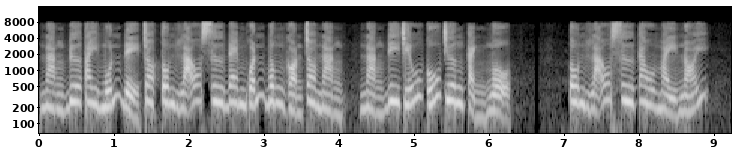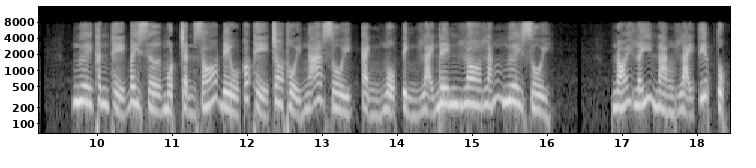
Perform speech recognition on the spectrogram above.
Nàng đưa tay muốn để cho tôn lão sư đem quấn bông gòn cho nàng, nàng đi chiếu cố trương cảnh ngộ. Tôn lão sư cao mày nói. Ngươi thân thể bây giờ một trận gió đều có thể cho thổi ngã rồi, cảnh ngộ tỉnh lại nên lo lắng ngươi rồi. Nói lấy nàng lại tiếp tục.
